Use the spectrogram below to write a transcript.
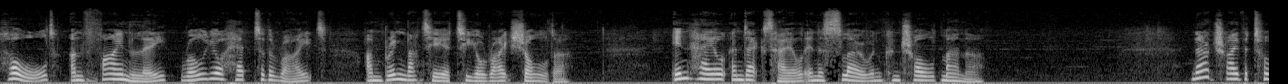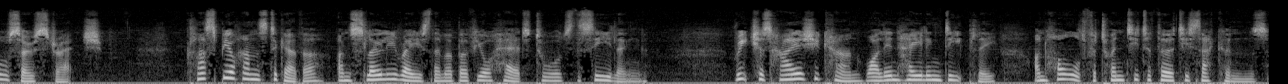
Hold and finally roll your head to the right and bring that ear to your right shoulder. Inhale and exhale in a slow and controlled manner. Now try the torso stretch. Clasp your hands together and slowly raise them above your head towards the ceiling. Reach as high as you can while inhaling deeply and hold for 20 to 30 seconds.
